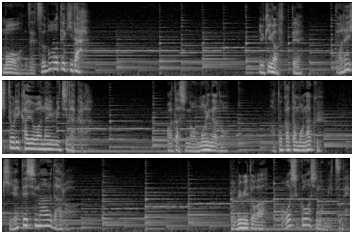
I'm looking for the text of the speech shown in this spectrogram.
もう絶望的だ。雪が降って誰一人通わない道だから。私の思いなど跡形もなく消えてしまうだろう。読み人は大志講師の三つね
